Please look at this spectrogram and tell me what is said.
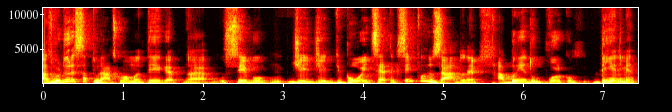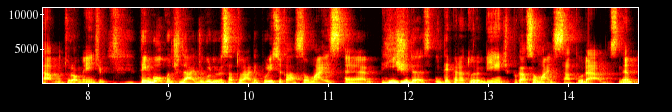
As gorduras saturadas, como a manteiga, uh, o sebo de, de, de, boi, etc., que sempre foi usado, né? A banha de um porco bem alimentado naturalmente, tem boa quantidade de gordura saturada e por isso que elas são mais uh, rígidas em temperatura ambiente, porque elas são mais saturadas, né?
